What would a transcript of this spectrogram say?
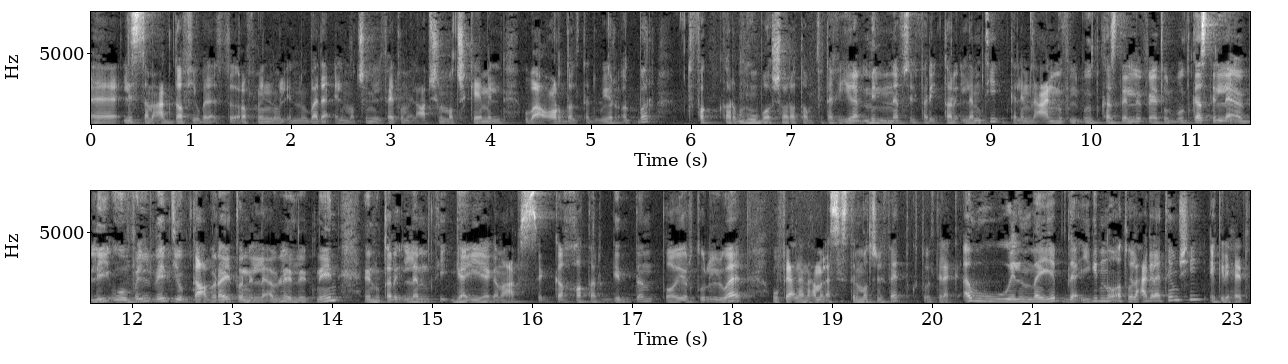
آه لسه معاك دافي وبدأت تقرف منه لأنه بدأ الماتشين اللي فاتوا ما يلعبش الماتش كامل وبقى عرضة لتدوير أكبر. تفكر مباشرة في تغييره من نفس الفريق طارق لمتي. اتكلمنا عنه في البودكاست اللي فات والبودكاست اللي قبليه وفي الفيديو بتاع برايتون اللي قبل الاثنين إنه طارق لمتي جاي يا جماعة في السكة خطر جدا طاير طول الوقت وفعلا عمل assist الماتش اللي فات. كنت قلت لك أول ما يبدأ يجيب نقط والعجلة تمشي اجري هاته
